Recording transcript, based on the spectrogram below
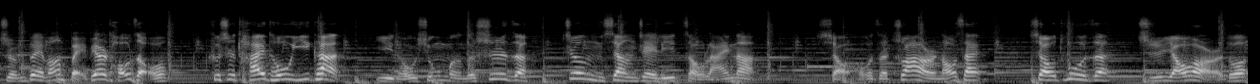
准备往北边逃走。可是抬头一看，一头凶猛的狮子正向这里走来呢。小猴子抓耳挠腮，小兔子直咬耳朵，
